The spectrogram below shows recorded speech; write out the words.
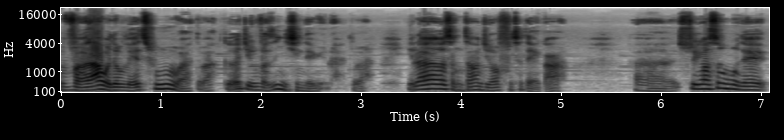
勿大会得犯错误个，对伐？搿就勿是年轻队员了，对伐？伊拉个成长就要付出代价。呃，所以讲申花队。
